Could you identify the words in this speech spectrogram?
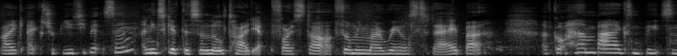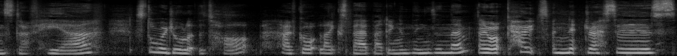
like extra beauty bits in. I need to give this a little tidy up before I start filming my reels today, but I've got handbags and boots and stuff here. Storage all at the top. I've got like spare bedding and things in them. I've got coats and knit dresses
